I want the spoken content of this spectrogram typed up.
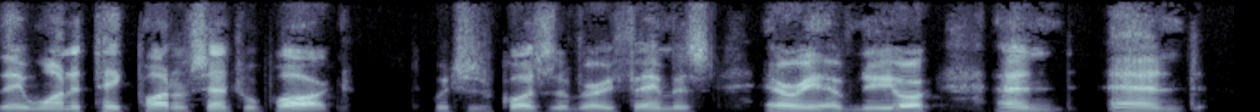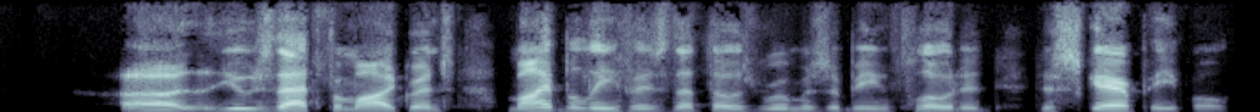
they want to take part of Central Park, which is of course a very famous area of New York, and and uh, use that for migrants. My belief is that those rumors are being floated to scare people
